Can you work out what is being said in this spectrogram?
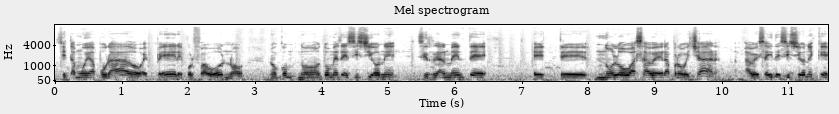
si está muy apurado, espere, por favor, no, no, no tome decisiones si realmente este, no lo va a saber aprovechar. A veces hay decisiones que,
